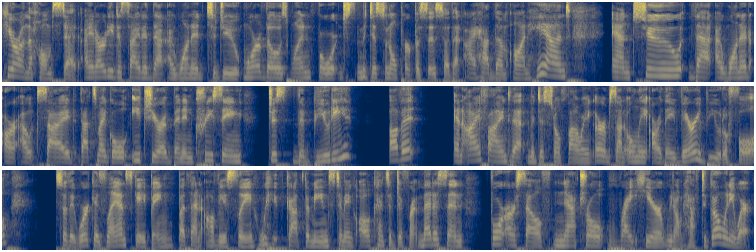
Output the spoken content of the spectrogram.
here on the homestead. I had already decided that I wanted to do more of those, one for just medicinal purposes so that I had them on hand. And two, that I wanted our outside. That's my goal each year. I've been increasing just the beauty of it. And I find that medicinal flowering herbs, not only are they very beautiful, so they work as landscaping, but then obviously we've got the means to make all kinds of different medicine for ourselves, natural, right here. We don't have to go anywhere.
